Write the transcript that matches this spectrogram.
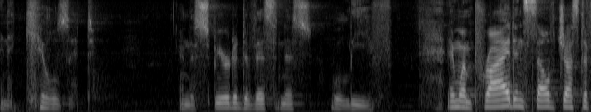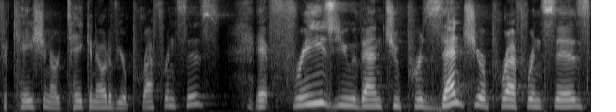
and it kills it. And the spirit of divisiveness will leave. And when pride and self justification are taken out of your preferences, it frees you then to present your preferences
